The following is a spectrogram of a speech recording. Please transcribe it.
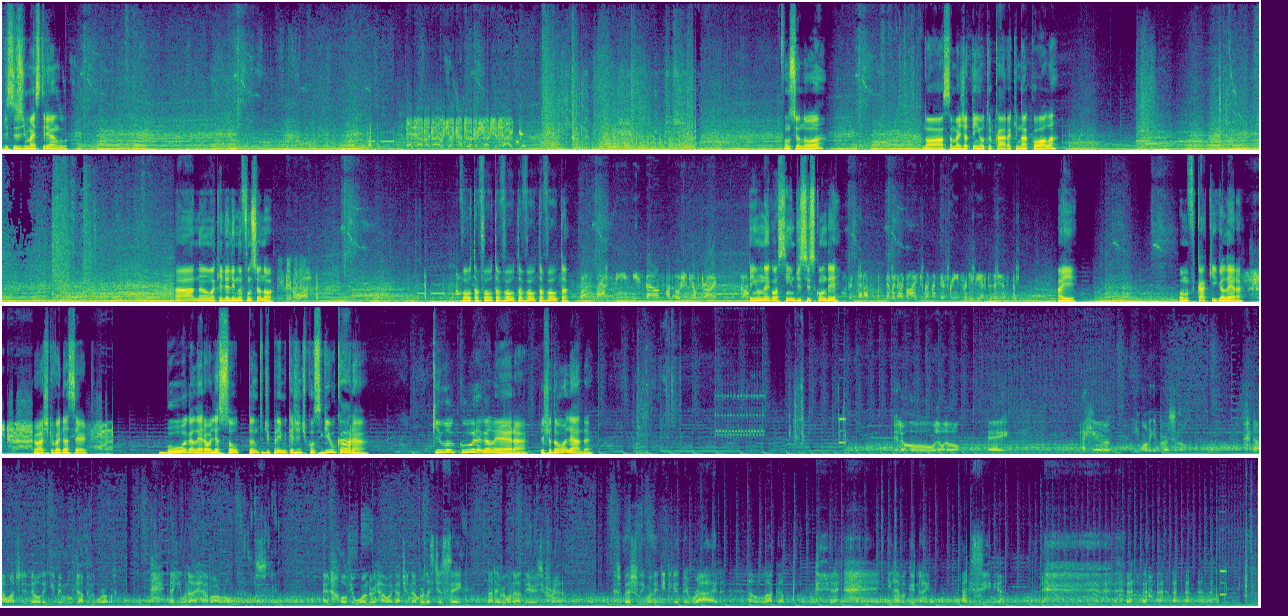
Preciso de mais triângulo. Funcionou. Nossa, mas já tem outro cara aqui na cola. Ah, não, aquele ali não funcionou. Volta, volta, volta, volta, volta. Tem um negocinho de se esconder. Aí. Vamos ficar aqui, galera. Eu acho que vai dar certo. Boa, galera. Olha só o tanto de prêmio que a gente conseguiu, cara. Que loucura, galera. Deixa eu dar uma olhada.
